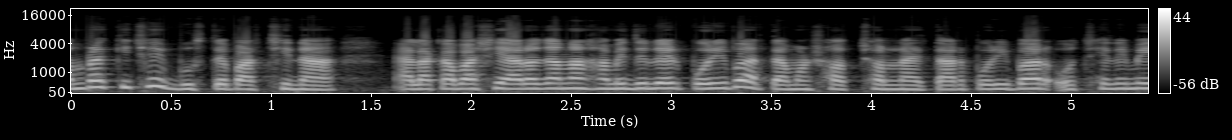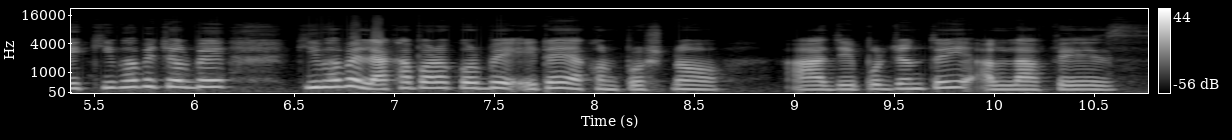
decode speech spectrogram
আমরা কিছুই বুঝতে পারছি না। এলাকাবাসী আরও জানান, হামিদুলের পরিবার তেমন সচ্ছল নয়। তার পরিবার ও ছেলে মেয়ে কীভাবে চলবে, কীভাবে লেখাপড়া করবে, এটাই এখন প্রশ্ন। আজ এ পর্যন্তই। আল্লাহ হাফেজ।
